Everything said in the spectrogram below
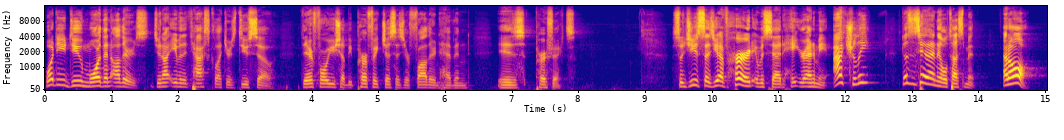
what do you do more than others? Do not even the tax collectors do so. Therefore, you shall be perfect just as your Father in heaven is perfect. So Jesus says, You have heard it was said, hate your enemy. Actually, it doesn't say that in the Old Testament at all.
